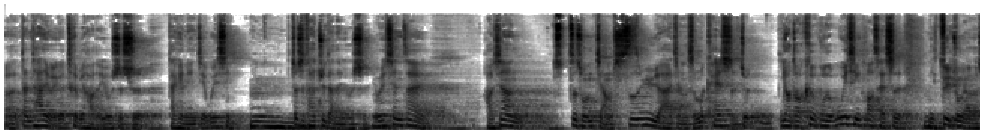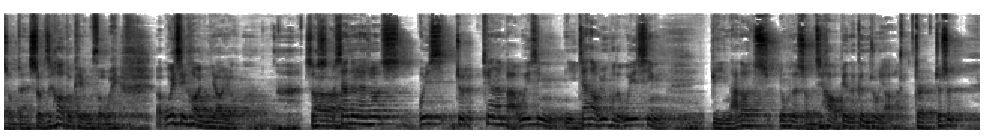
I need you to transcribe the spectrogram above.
呃，但它有一个特别好的优势是，它可以连接微信。嗯，这是它巨大的优势，因为现在好像自从讲私域啊，讲什么开始，就要到客户的微信号才是你最重要的手段，手机号都可以无所谓，呃微信号你要有。是吧，相对来说是微信，就天然把微信你加到用户的微信，比拿到用户的手机号变得更重要了。对就是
